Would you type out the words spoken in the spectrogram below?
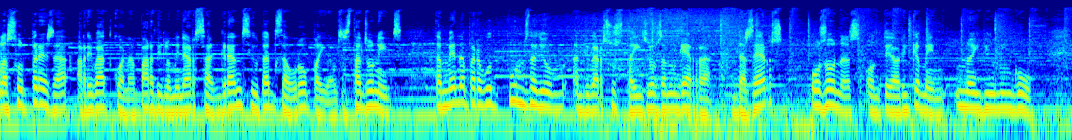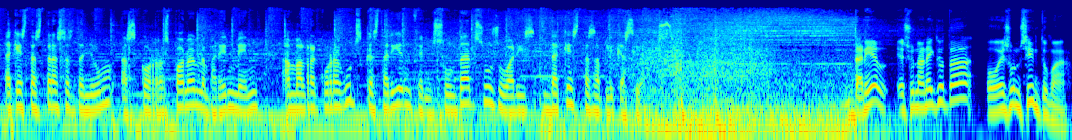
La sorpresa ha arribat quan, a part d'il·luminar-se grans ciutats d'Europa i els Estats Units, també han aparegut punts de llum en diversos països en guerra, deserts o zones on teòricament no hi viu ningú. Aquestes traces de llum es corresponen, aparentment, amb els recorreguts que estarien fent soldats usuaris d'aquestes aplicacions. Daniel, ¿es una anécdota o es un síntoma?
